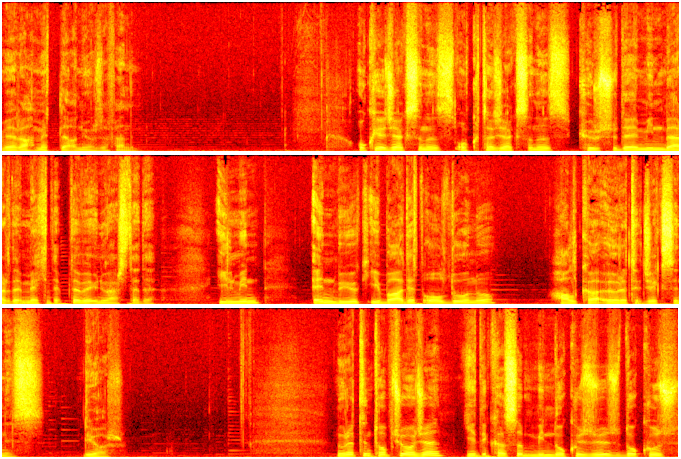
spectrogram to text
ve rahmetle anıyoruz efendim. Okuyacaksınız, okutacaksınız kürsüde, minberde, mektepte ve üniversitede. İlmin en büyük ibadet olduğunu halka öğreteceksiniz diyor. Nurettin Topçu Hoca 7 Kasım 1909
